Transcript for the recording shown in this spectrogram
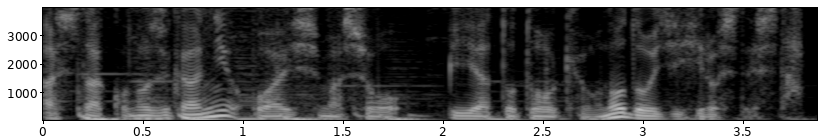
明日この時間にお会いしましょう。B アット東京の土井地博でした。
